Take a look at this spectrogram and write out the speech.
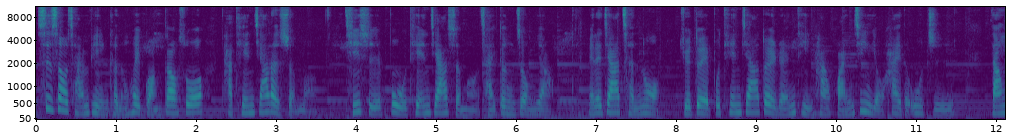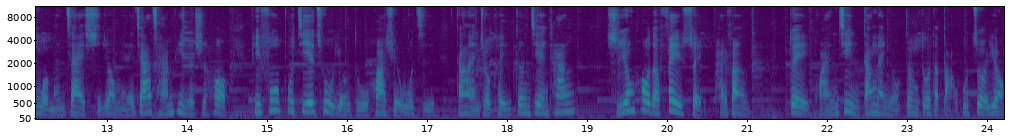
市售产品可能会广告说它添加了什么，其实不添加什么才更重要。美乐家承诺绝对不添加对人体和环境有害的物质。当我们在使用美乐家产品的时候，皮肤不接触有毒化学物质，当然就可以更健康。使用后的废水排放对环境当然有更多的保护作用。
